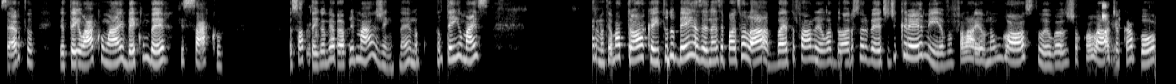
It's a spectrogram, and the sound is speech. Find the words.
certo? Eu tenho A com A e B com B, que saco. Eu só tenho a minha própria imagem, né? Não, não tenho mais Cara, não tem uma troca, e tudo bem, às vezes, né? Você pode falar, Beto fala, eu adoro sorvete de creme. Eu vou falar, eu não gosto, eu gosto de chocolate, acabou.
